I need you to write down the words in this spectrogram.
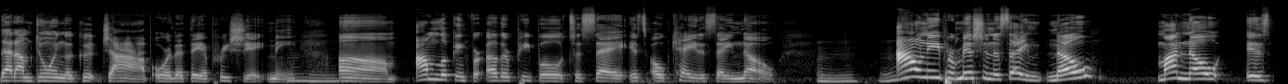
that I'm doing a good job or that they appreciate me. Mm-hmm. Um, I'm looking for other people to say it's okay to say no. Mm-hmm. I don't need permission to say no. My no is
